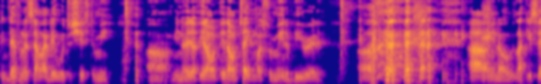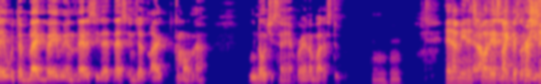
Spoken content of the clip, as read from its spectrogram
it definitely sounds like they went to shits to me. Um, you know, it, it don't it don't take much for me to be ready. Uh, uh, you know, like you said with the black baby and that is that that's and just like, come on now, we know what you're saying, bro. Ain't nobody stupid. Mm-hmm. And I mean, it's And I'm- funny. It's like the especially when Christian you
